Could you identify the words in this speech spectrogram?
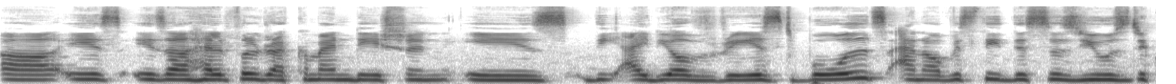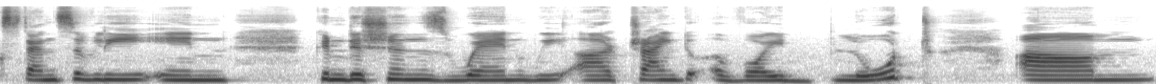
uh, is is a helpful recommendation is the idea of raised bowls, and obviously this is used extensively in conditions when we are trying to avoid bloat. Um,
